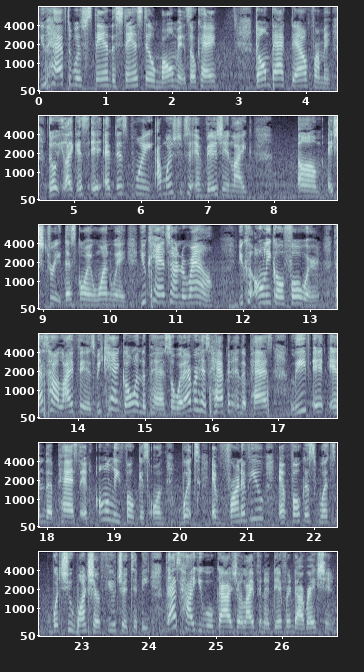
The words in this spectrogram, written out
You have to withstand the standstill moments, okay? Don't back down from it. Don't like it's it, at this point. I want you to envision like um, a street that's going one way. You can't turn around. You can only go forward. That's how life is. We can't go in the past. So whatever has happened in the past, leave it in the past and only focus on what's in front of you and focus what's what you want your future to be. That's how you will guide your life in a different direction.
